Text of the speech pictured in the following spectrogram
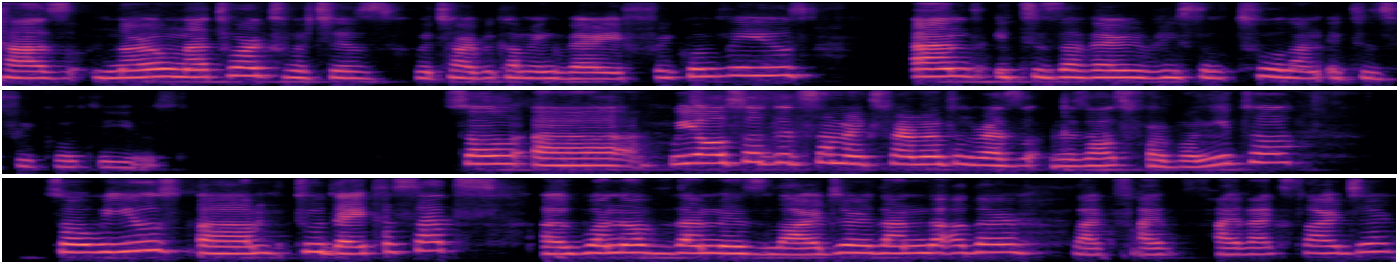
has neural networks, which is which are becoming very frequently used, and it is a very recent tool and it is frequently used. So uh, we also did some experimental res results for Bonito. So we used um, two data sets. Uh, one of them is larger than the other, like five, 5x larger.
